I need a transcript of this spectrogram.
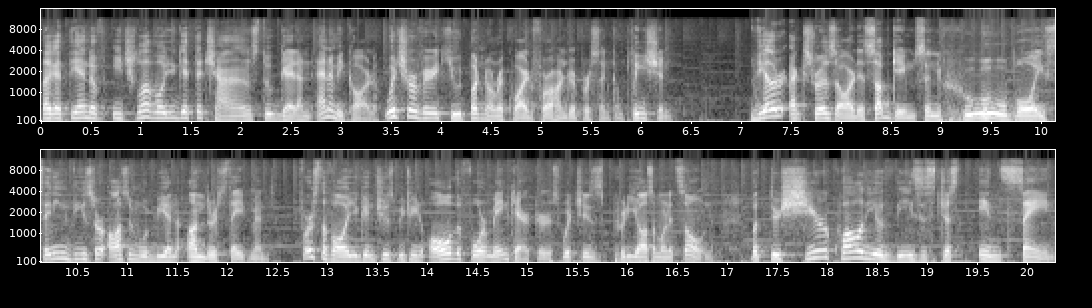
Like at the end of each level, you get the chance to get an enemy card, which are very cute but not required for 100% completion. The other extras are the sub-games, and whoo boy, saying these are awesome would be an understatement. First of all, you can choose between all the four main characters, which is pretty awesome on its own, but the sheer quality of these is just insane.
